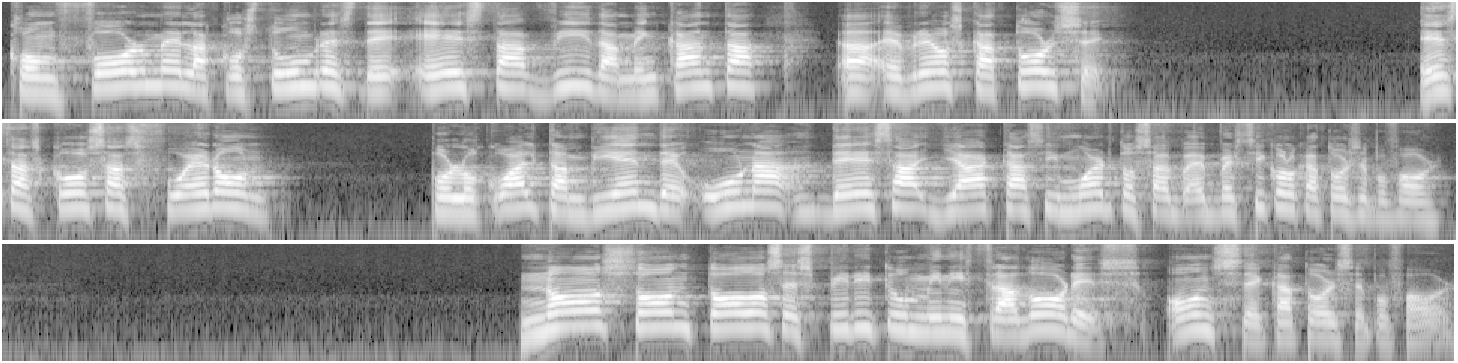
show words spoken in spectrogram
conforme las costumbres de esta vida. Me encanta ah, Hebreos 14. Estas cosas fueron, por lo cual también de una de esas ya casi muertos. Versículo 14, por favor. No son todos espíritus ministradores. 11, 14, por favor.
